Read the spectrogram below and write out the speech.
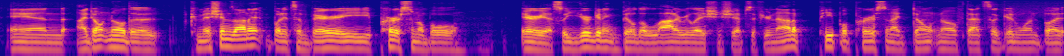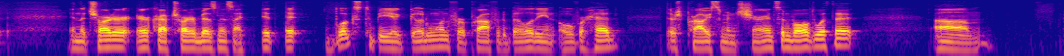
And I don't know the commissions on it, but it's a very personable area. So you're going to build a lot of relationships. If you're not a people person, I don't know if that's a good one, but in the charter aircraft charter business, I it, it looks to be a good one for profitability and overhead. There's probably some insurance involved with it. Um,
